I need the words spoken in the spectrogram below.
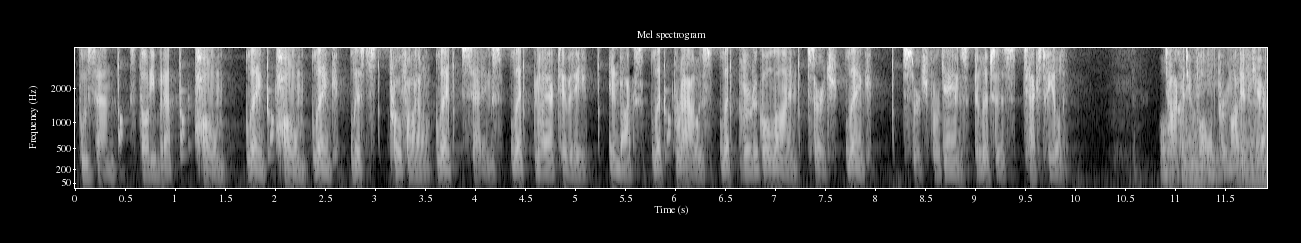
Pulsante. Story bra. Home, link, home, link, lists, profile, link, settings, link, my activity, inbox, link, browse, link, vertical line, search, link, search for games, ellipsis, text field, modifier.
